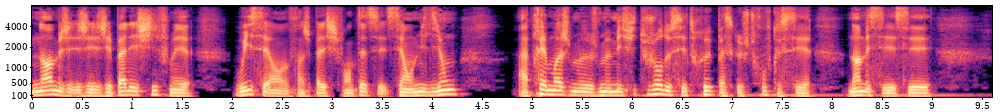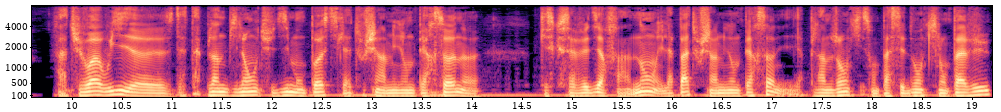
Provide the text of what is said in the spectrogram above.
Non, mais j'ai pas les chiffres, mais oui, c'est enfin, j'ai pas les chiffres en tête, c'est en millions. Après, moi, je me, je me méfie toujours de ces trucs parce que je trouve que c'est. Non, mais c'est. Enfin, tu vois, oui, euh, t'as plein de bilans où tu dis mon poste, il a touché un million de personnes. Euh, qu'est-ce que ça veut dire? Enfin, non, il a pas touché un million de personnes. Il y a plein de gens qui sont passés devant, qui l'ont pas vu.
